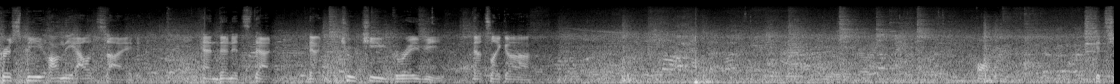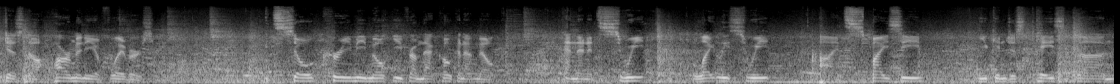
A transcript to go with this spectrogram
crispy on the outside, and then it's that that chuchi gravy. That's like a It's just a harmony of flavors. It's so creamy, milky from that coconut milk. And then it's sweet, lightly sweet. Uh, it's spicy. You can just taste the,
